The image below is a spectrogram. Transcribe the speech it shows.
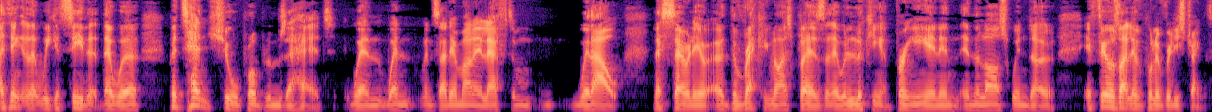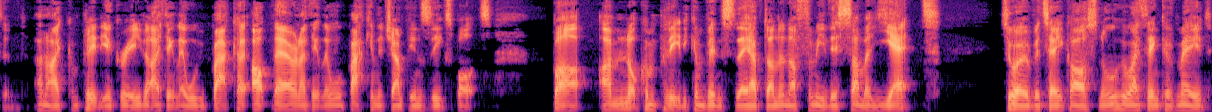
I think that we could see that there were potential problems ahead when when when Sadio Mane left and without necessarily uh, the recognised players that they were looking at bringing in, in in the last window. It feels like Liverpool have really strengthened, and I completely agree that I think they will be back uh, up there, and I think they will be back in the Champions League spots. But I'm not completely convinced they have done enough for me this summer yet to overtake Arsenal, who I think have made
